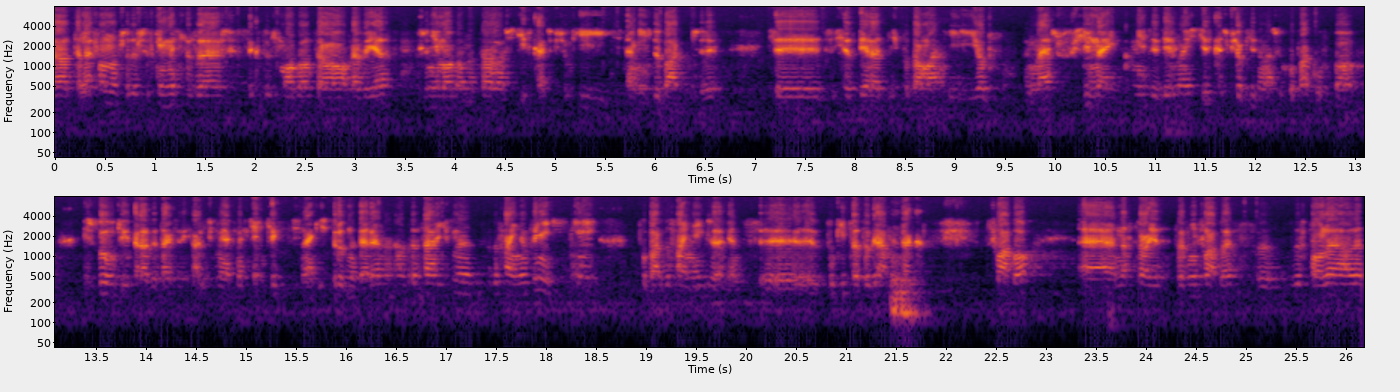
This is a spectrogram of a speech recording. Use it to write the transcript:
za telefon. No przede wszystkim myślę, że wszyscy, którzy mogą, to na wyjazd, którzy nie mogą, no to ściskać kciuki i gdzieś tam iść do baru, czy, czy, czy się zbierać gdzieś po domach i ten mecz w silnej komitywie, no i ściskać kciuki za naszych chłopaków, bo już było kilka razy tak, że jechaliśmy jak na ścięcie gdzieś na jakiś trudny teren, a wracaliśmy bardzo fajnym wynikiem i po bardzo fajnej grze, więc yy, póki co to gramy tak słabo. E, nastroje pewnie słabe w, w zespole, ale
